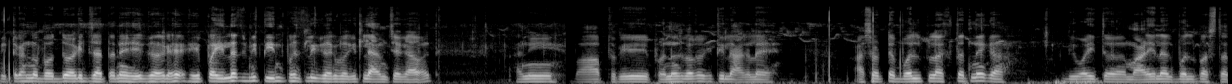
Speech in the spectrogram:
मित्रांनो बौद्धवाडीत जाताना हे घर आहे. हे पहिलंच मी तीन पजली घर बघितलं आमच्या गावात. आणि बापरे फणस बघा किती लागलं आहे असं वाटतं बल्ब लागतात नाही का? दिवाळीत माळीला माळेला बल्ब असतात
